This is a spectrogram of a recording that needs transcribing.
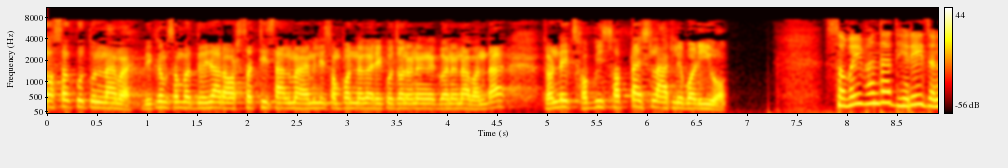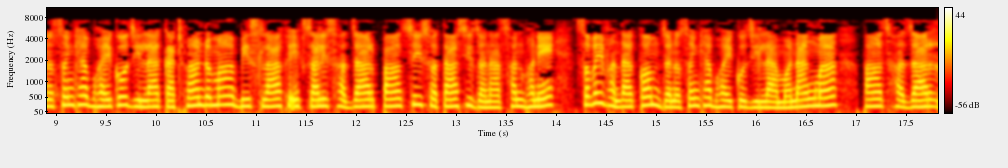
दशकको तुलनामा विक्रम सम्बत दुई हजार अडसठी सालमा हामीले सम्पन्न गरेको जनगणना भन्दा झण्डै छब्बीस सत्ताइस लाखले बढ़ियो। सबैभन्दा धेरै जनसंख्या भएको जिल्ला काठमाण्डुमा बीस लाख एकचालिस हजार पाँच सय सतासी जना छन् भने सबैभन्दा कम जनसंख्या भएको जिल्ला मनाङमा पाँच हजार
